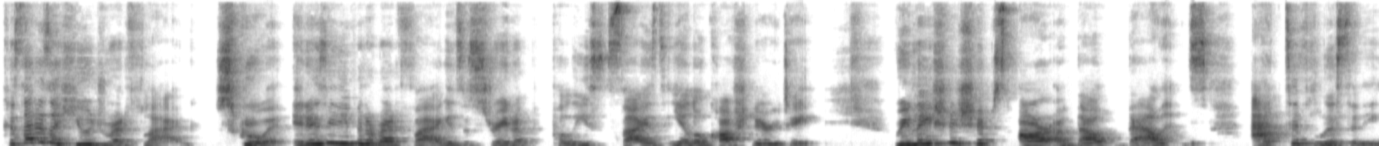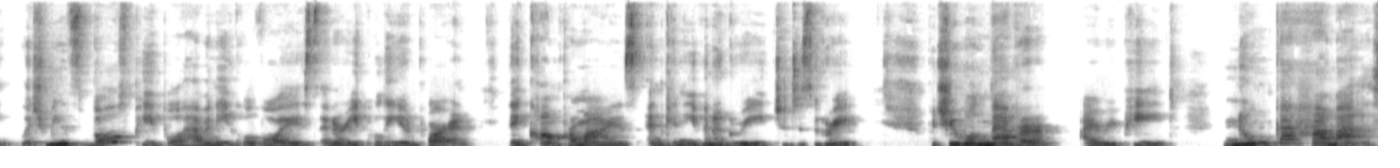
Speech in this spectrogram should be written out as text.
Because that is a huge red flag. Screw it. It isn't even a red flag, it's a straight up police sized yellow cautionary tape. Relationships are about balance, active listening, which means both people have an equal voice and are equally important. They compromise and can even agree to disagree. But you will never, I repeat, nunca jamás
